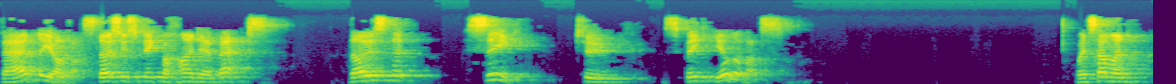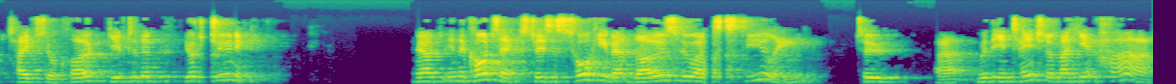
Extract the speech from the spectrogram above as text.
badly of us, those who speak behind our backs those that seek to speak ill of us. When someone takes your cloak, give to them your tunic. Now, in the context, Jesus is talking about those who are stealing to, uh, with the intention of making it hard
